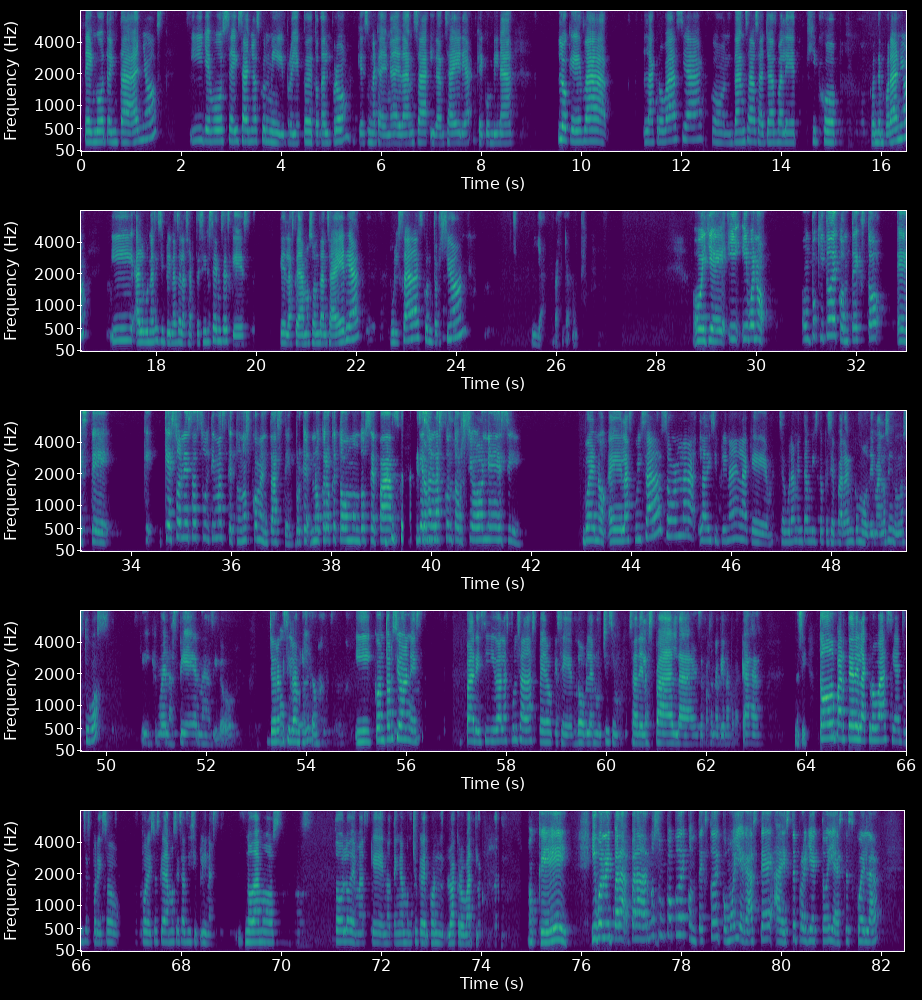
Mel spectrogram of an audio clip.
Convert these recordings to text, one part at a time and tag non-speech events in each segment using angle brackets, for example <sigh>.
Tengo 30 años y llevo 6 años con mi proyecto de Total Pro, que es una academia de danza y danza aérea que combina lo que es la, la acrobacia con danza, o sea, jazz, ballet, hip hop contemporáneo y algunas disciplinas de las artes circenses, que es que las que damos son danza aérea, pulsadas, contorsión y ya, básicamente. Oye, y, bueno, un poquito de contexto, este, ¿qué, ¿qué, son esas últimas que tú nos comentaste? Porque no creo que todo el mundo sepa <laughs> qué son las contorsiones y... Bueno, eh, las pulsadas son la, disciplina en la que seguramente han visto que se paran como de manos en unos tubos y que mueven las piernas y lo... Yo creo que sí lo han visto. Y contorsiones parecido a las pulsadas, pero que se doblan muchísimo. O sea, de la espalda, se pasa una pierna por acá, así. Todo parte de la acrobacia, entonces por eso, por eso es que damos esas disciplinas. No damos todo lo demás que no tenga mucho que ver con lo acrobático. Ok. Y bueno, y para, para darnos un poco de contexto de cómo llegaste a este proyecto y a esta escuela,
